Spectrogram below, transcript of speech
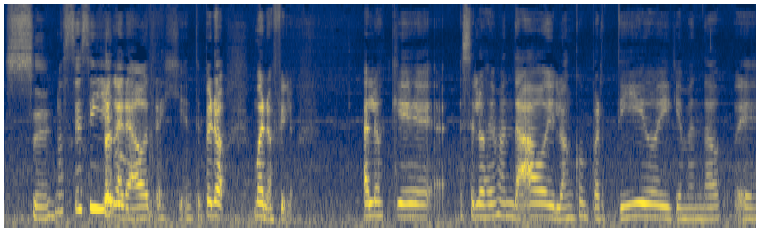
Sí. no sé si Pero- llegará a otra gente, pero bueno, filo, a los que se los he mandado y lo han compartido y que me han dado, eh,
